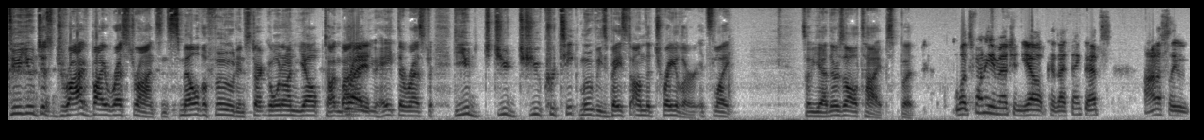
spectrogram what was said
Do you just drive by restaurants and smell the food and start going on Yelp talking about how you hate the restaurant? Do you, do you do you critique movies based on the trailer? It's like so yeah, there's all types, but Well, it's funny you mentioned Yelp because I think that's honestly,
